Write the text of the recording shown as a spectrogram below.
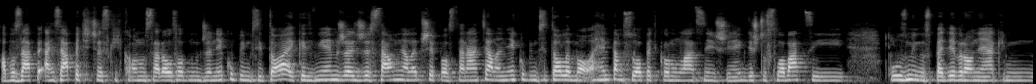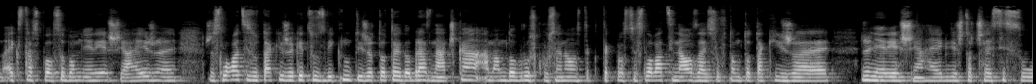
alebo za, aj za 5 českých korún sa rozhodnúť, že nekúpim si to, aj keď viem, že, že sa o mňa lepšie postaráte, ale nekúpim si to, lebo hen tam sú opäť korún lacnejšie, kdežto Slováci plus minus 5 eur nejakým extra spôsobom neriešia. Hej? Že, že Slováci sú takí, že keď sú zvyknutí, že toto je dobrá značka a mám dobrú skúsenosť, tak, tak proste Slováci naozaj sú v tomto takí, že, že neriešia. Hej? Kdežto Česi sú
